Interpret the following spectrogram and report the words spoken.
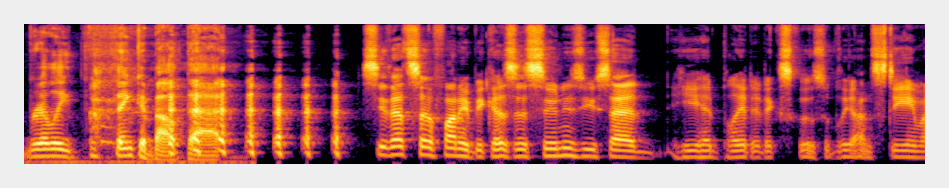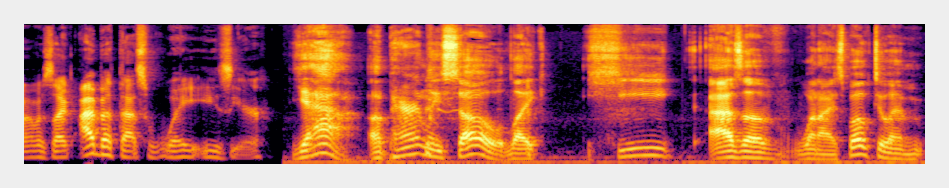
really think about that." See, that's so funny because as soon as you said he had played it exclusively on Steam, I was like, I bet that's way easier. Yeah, apparently so. Like he as of when I spoke to him,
